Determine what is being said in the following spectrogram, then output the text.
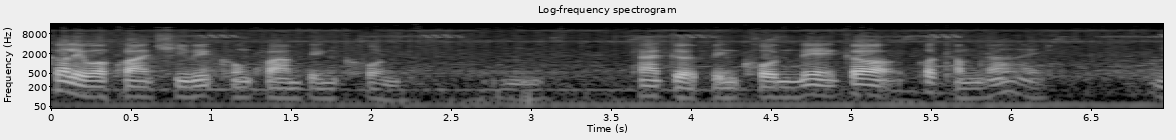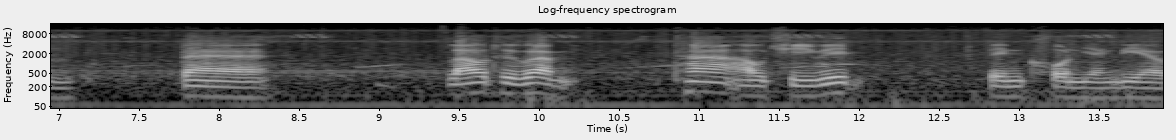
ก็เรียกว่าความชีวิตของความเป็นคน ถ้าเกิดเป็นคนเนี่ยก็ก็ทำได้ แต่เราถือว่าถ้าเอาชีวิตเป็นคนอย่างเดียว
